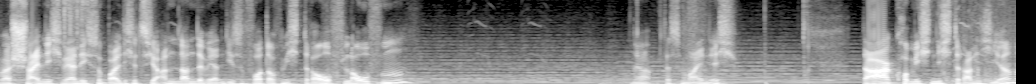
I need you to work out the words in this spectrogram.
Wahrscheinlich werde ich, sobald ich jetzt hier anlande, werden die sofort auf mich drauflaufen. Ja, das meine ich. Da komme ich nicht ran hier.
